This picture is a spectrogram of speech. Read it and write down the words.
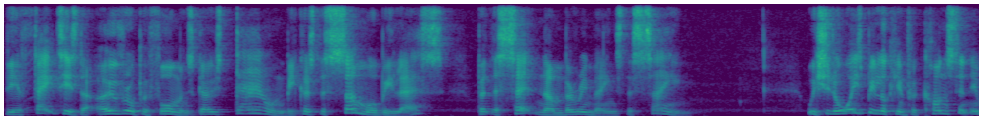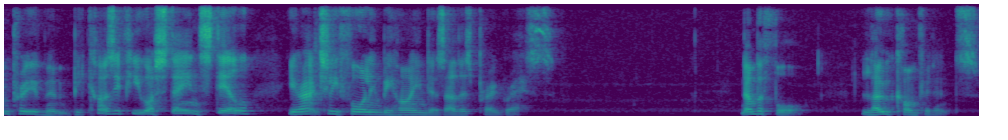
the effect is that overall performance goes down because the sum will be less, but the set number remains the same. We should always be looking for constant improvement because if you are staying still, you're actually falling behind as others progress. Number four, low confidence.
